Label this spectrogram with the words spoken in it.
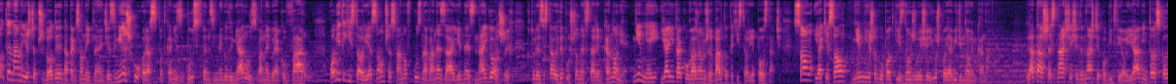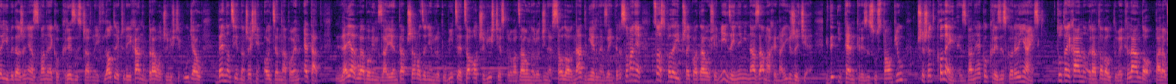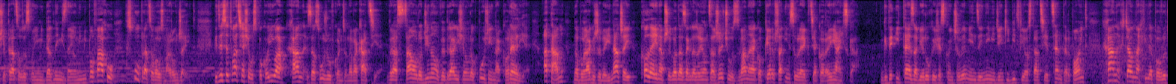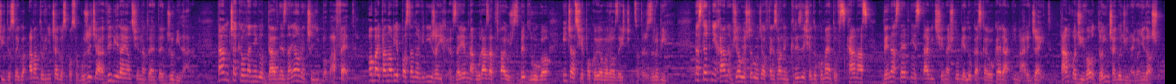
Potem mamy jeszcze przygody na tzw. Tak planecie Zmierzchu oraz spotkanie z bóstwem z innego wymiaru, zwanego jako Waru. Obie te historie są przez fanów uznawane za jedne z najgorszych, które zostały wypuszczone w starym kanonie. Niemniej, ja i tak uważam, że warto te historie poznać. Są jakie są, nie mniejsze głupotki zdążyły się już pojawić w nowym kanonie. Lata 16-17 po bitwie o Yavin to z kolei wydarzenia zwane jako kryzys Czarnej Floty, w której Han brał oczywiście udział, będąc jednocześnie ojcem na pełen etat. Leia była bowiem zajęta przewodzeniem Republice, co oczywiście sprowadzało na rodzinę Solo nadmierne zainteresowanie, co z kolei przekładało się m.in. na zamachy na ich życie. Gdy i ten kryzys ustąpił, przyszedł kolejny, zwany jako kryzys koreliański. Tutaj Han ratował tyłek Lando, parał się pracą ze swoimi dawnymi znajomymi po fachu, współpracował z Marą Jade. Gdy sytuacja się uspokoiła, Han zasłużył w końcu na wakacje. Wraz z całą rodziną wybrali się rok później na Korelię. A tam, no bo jak żeby inaczej, kolejna przygoda zagrażająca życiu, zwana jako pierwsza insurekcja koreliańska. Gdy i te zawieruchy się skończyły, m.in. dzięki bitwie o stację Center Point, Han chciał na chwilę powrócić do swojego awanturniczego sposobu życia, wybierając się na planetę Jubilar. Tam czekał na niego dawny znajomy, czyli Boba Fett. Obaj panowie postanowili, że ich wzajemna uraza trwa już zbyt długo i czas się pokojowo rozejść, co też zrobili. Następnie Han wziął jeszcze udział w tzw. Tak kryzysie dokumentów z Kamas, by następnie stawić się na ślubie Luka Skywalkera i Mary Jade. Tam o dziwo do niczego dziwnego nie doszło.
